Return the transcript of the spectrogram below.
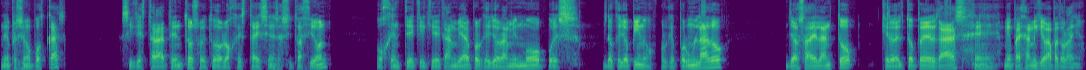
en el próximo podcast. Así que estar atentos, sobre todo los que estáis en esa situación o gente que quiere cambiar, porque yo ahora mismo, pues, lo que yo opino. Porque por un lado, ya os adelanto que lo del tope del gas eh, me parece a mí que va para todo el año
